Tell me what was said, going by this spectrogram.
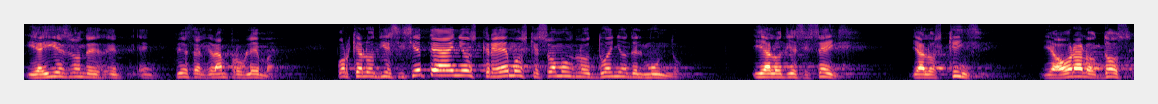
Y ahí es donde empieza el gran problema. Porque a los 17 años creemos que somos los dueños del mundo. Y a los 16, y a los 15, y ahora a los 12.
